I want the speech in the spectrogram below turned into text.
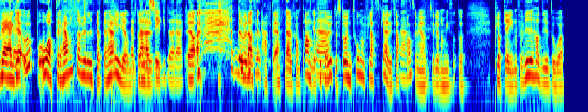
väga dig. upp och återhämta mig lite efter helgen. Efter Den alla cigg du har rökt. Ja, det var alltså efter, efter all champagne. Jag tittar Ja. ut, det står en tom flaska här i trappan Ja. som jag tydligen har missat att plocka in. För vi hade ju då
